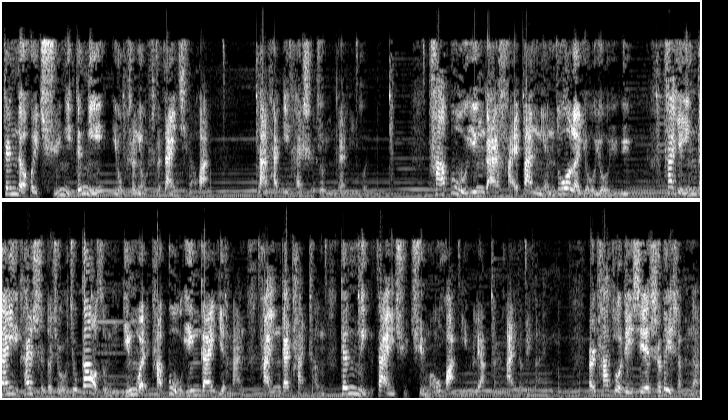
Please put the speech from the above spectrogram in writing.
真的会娶你，跟你永生永世的在一起的话，那他一开始就应该离婚。他不应该还半年多了犹犹豫豫。他也应该一开始的时候就告诉你，因为他不应该隐瞒，他应该坦诚跟你在一起去谋划你们两个人爱的未来。而他做这些是为什么呢？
